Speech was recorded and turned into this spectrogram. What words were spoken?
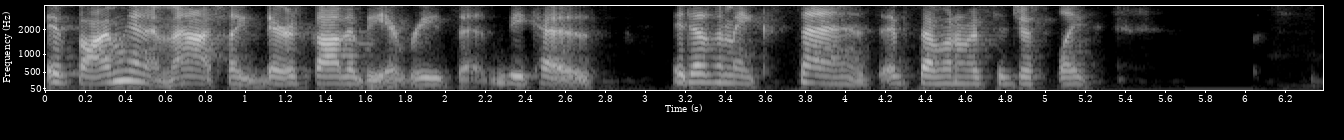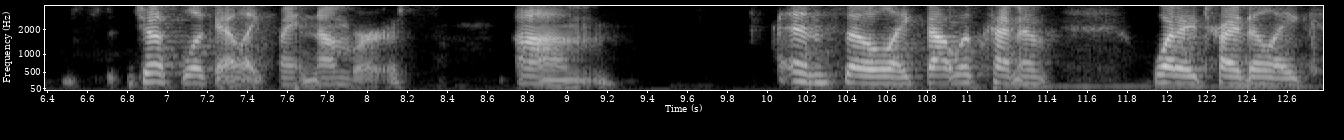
if I'm going to match, like there's got to be a reason because it doesn't make sense if someone was to just like just look at like my numbers. Um, and so like that was kind of what I tried to like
